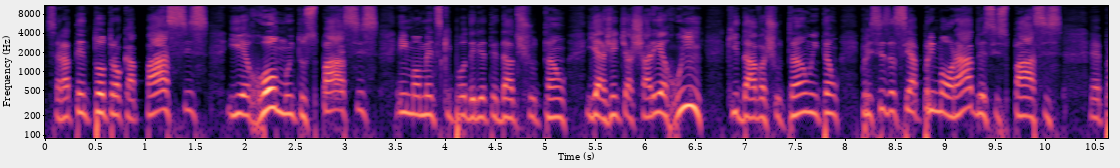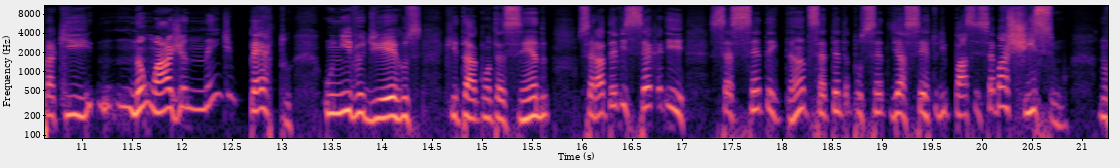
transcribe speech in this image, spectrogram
Será tentou trocar passes e errou muitos passes em momentos que poderia ter dado chutão e a gente acharia ruim que dava chutão. Então precisa ser aprimorado esses passes é, para que não haja nem de perto o nível de erros que está acontecendo. Será teve cerca de 60 e tanto, 70% de acerto de passe. Isso é baixíssimo no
